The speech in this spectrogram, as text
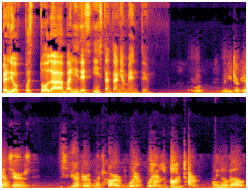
Perdió pues toda validez instantáneamente. You said you have to open a tarp. What, what are the blue tarp? I know about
